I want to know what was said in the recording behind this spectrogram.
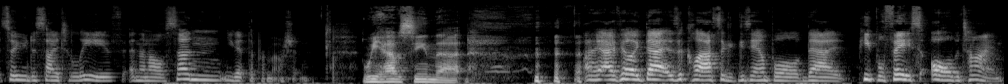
So you decide to leave and then all of a sudden you get the promotion. We have seen that. I, I feel like that is a classic example that people face all the time.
